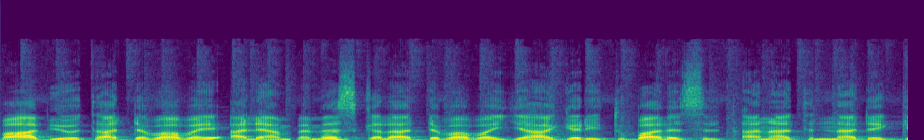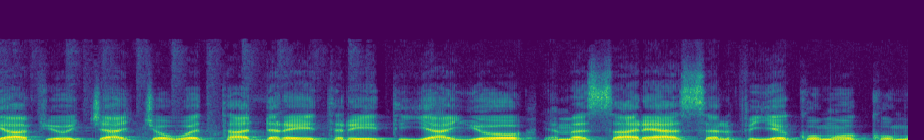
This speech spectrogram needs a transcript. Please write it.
በአብዮት አደባባይ አሊያም በመስቀል አደባባይ የሀገሪቱ ባለስልጣናትና ደጋፊዎቻቸው ወታደራዊ ትርኢት እያዩ የመሳሪያ ሰልፍ እየኮመኮሞ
